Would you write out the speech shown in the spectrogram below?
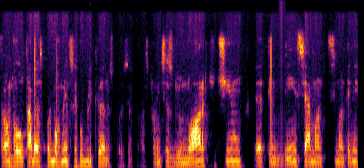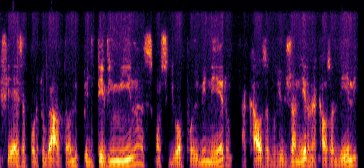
estavam voltadas por movimentos republicanos, por exemplo. As províncias do Norte tinham é, tendência a man se manterem fiéis a Portugal. Então ele, ele, teve em Minas, conseguiu apoio mineiro, a causa do Rio de Janeiro, né, a causa dele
